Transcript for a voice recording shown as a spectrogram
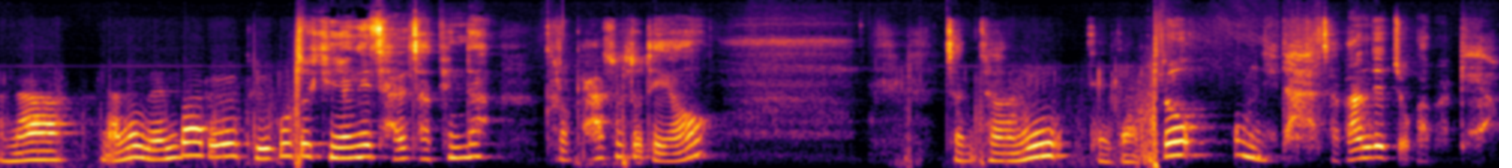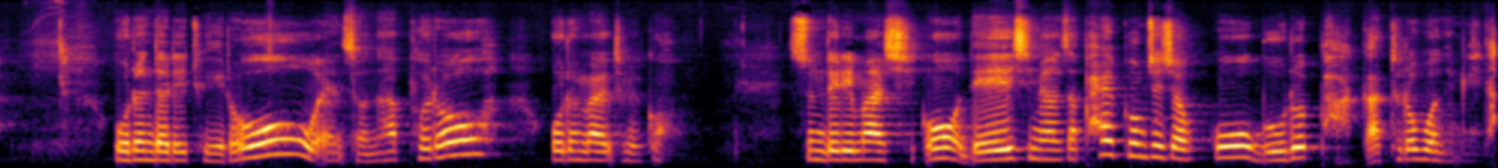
하나. 나는 왼발을 들고도 균형이 잘 잡힌다. 그렇게 하셔도 돼요. 천천히 제자리로 옵니다. 자, 반대쪽 가볼게요. 오른다리 뒤로, 왼손 앞으로, 오른발 들고, 숨 들이 마시고, 내쉬면서 팔꿈치 접고, 무릎 바깥으로 보냅니다.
